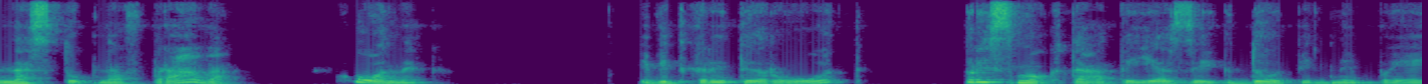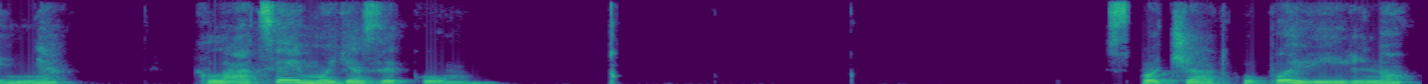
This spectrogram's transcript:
Наступна вправа – коник. Відкрити рот, присмоктати язик до піднебення, клацаємо язиком. Спочатку повільно,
